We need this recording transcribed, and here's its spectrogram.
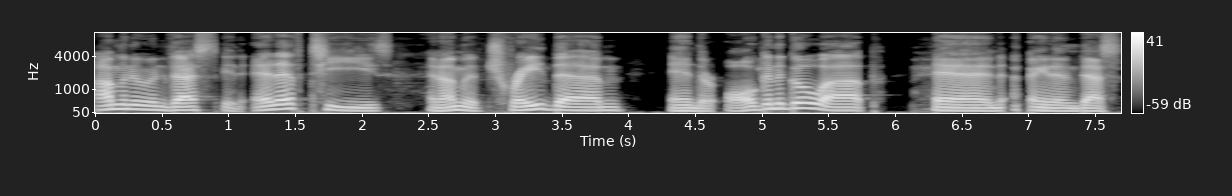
I'm going to invest in NFTs and I'm going to trade them and they're all going to go up and I'm going to invest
